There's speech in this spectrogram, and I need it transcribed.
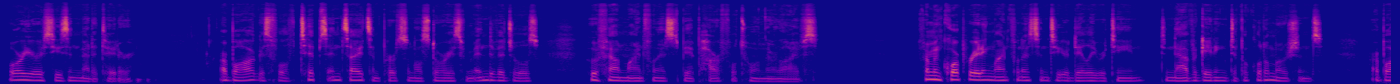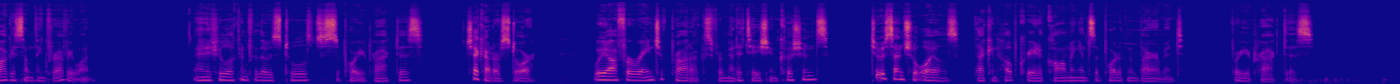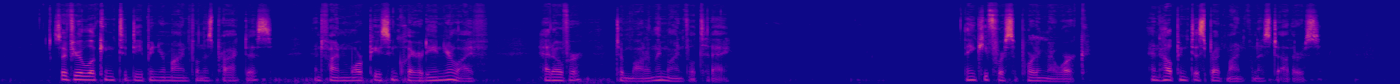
or you're a seasoned meditator. Our blog is full of tips, insights, and personal stories from individuals who have found mindfulness to be a powerful tool in their lives. From incorporating mindfulness into your daily routine to navigating difficult emotions, our blog is something for everyone. And if you're looking for those tools to support your practice, check out our store. We offer a range of products from meditation cushions to essential oils that can help create a calming and supportive environment for your practice. So if you're looking to deepen your mindfulness practice and find more peace and clarity in your life, head over to Modernly Mindful today. Thank you for supporting my work and helping to spread mindfulness to others.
